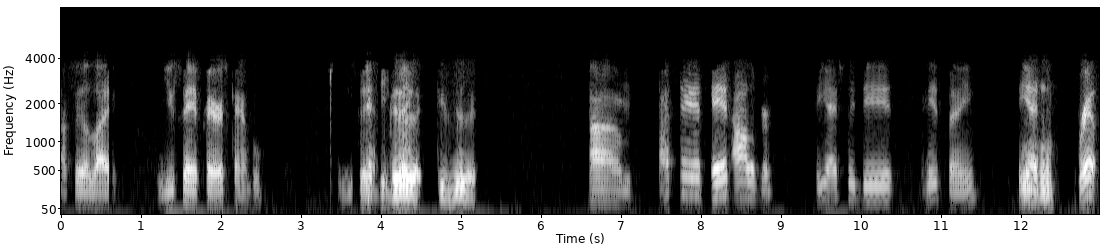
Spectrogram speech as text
I feel like you said Parris Campbell. You said Yeah, good. He's good. Um, I said Ed Oliver. He actually did his thing. He had Mhm. reps,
